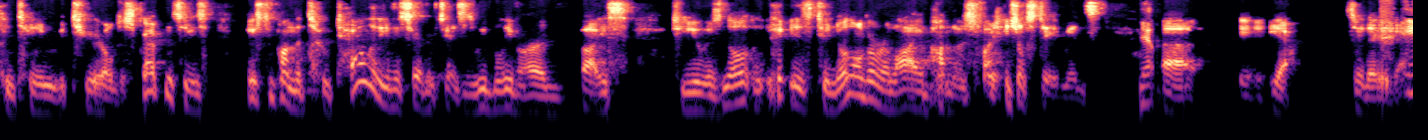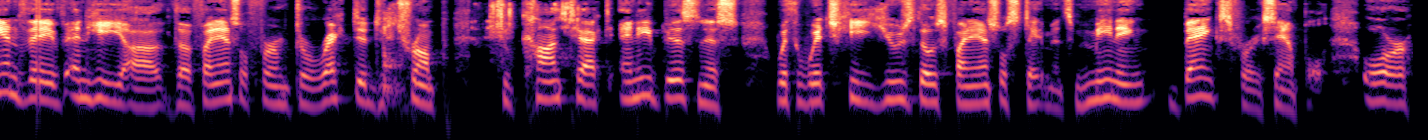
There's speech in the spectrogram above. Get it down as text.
contain material discrepancies, based upon the totality of the circumstances, we believe our advice to you is no is to no longer rely upon those financial statements. Yep. Uh, yeah. So there you go. And they've and he uh the financial firm directed Trump to contact any business with which he used those financial statements, meaning banks, for example, or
